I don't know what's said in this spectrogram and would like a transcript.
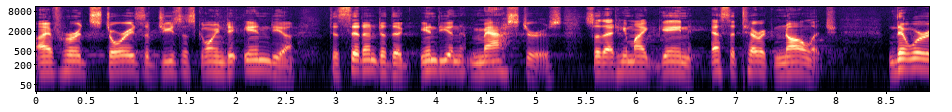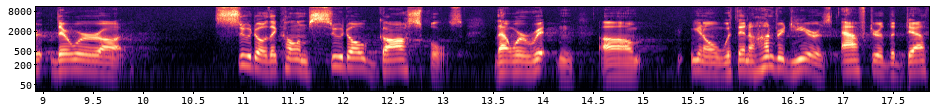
I've heard stories of Jesus going to India to sit under the Indian masters so that he might gain esoteric knowledge. There were, there were uh, pseudo, they call them pseudo gospels that were written. Um, you know, within 100 years after the death,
